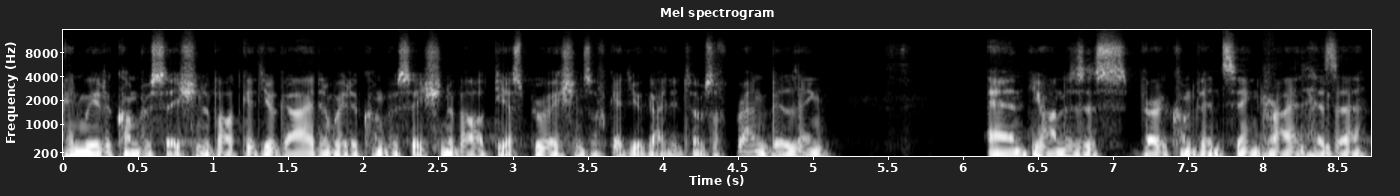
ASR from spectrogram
and we had a conversation about Get Your Guide and we had a conversation about the aspirations of Get Your Guide in terms of brand building. And Johannes is very convincing, right? Has a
